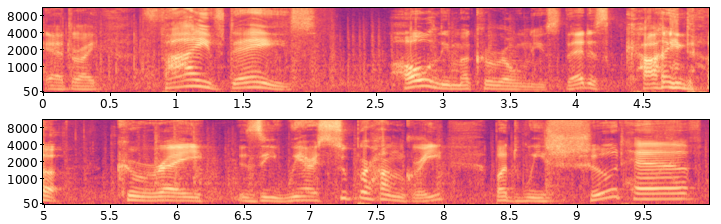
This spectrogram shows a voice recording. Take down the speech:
air dry. Five days! Holy macaronis, that is kinda crazy. We are super hungry, but we should have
